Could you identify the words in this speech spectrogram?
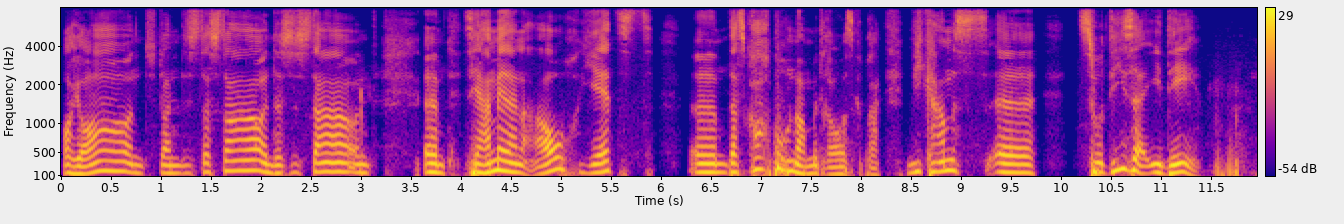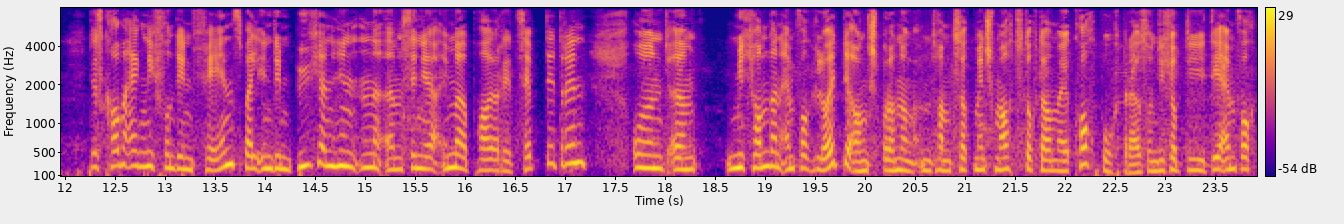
oh ja, und dann ist das da und das ist da und ähm, sie haben ja dann auch jetzt ähm, das Kochbuch noch mit rausgebracht. Wie kam es äh, zu dieser Idee? Das kam eigentlich von den Fans, weil in den Büchern hinten ähm, sind ja immer ein paar Rezepte drin und ähm, mich haben dann einfach Leute angesprochen und haben gesagt, Mensch, macht's doch da mal ein Kochbuch draus. Und ich habe die Idee einfach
